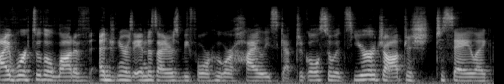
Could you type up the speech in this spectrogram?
I've worked with a lot of engineers and designers before who are highly skeptical. So it's your job to, sh- to say, like,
